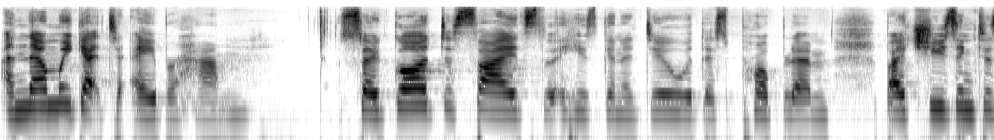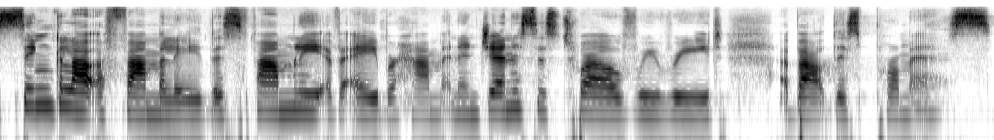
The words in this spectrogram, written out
And then we get to Abraham. So God decides that he's going to deal with this problem by choosing to single out a family, this family of Abraham. And in Genesis 12, we read about this promise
